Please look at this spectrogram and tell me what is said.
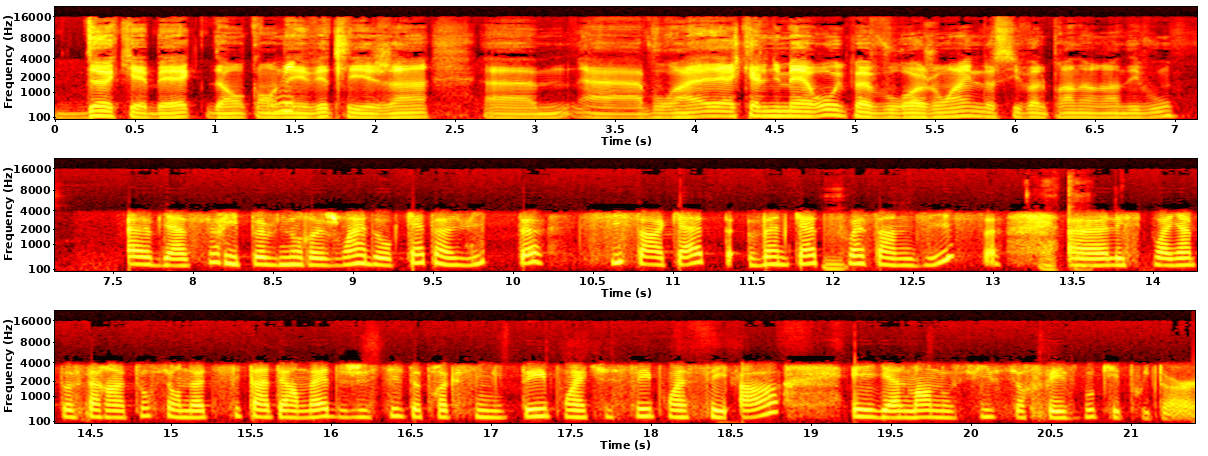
de Québec. Donc, on Oui. invite les gens euh, à vous... À quel numéro ils peuvent vous rejoindre s'ils veulent prendre un rendez-vous? Euh, bien sûr, ils peuvent nous rejoindre au 418 604 24 70. Euh, les citoyens peuvent faire un tour sur notre site internet justicedeproximité.qc.ca et également nous suivre sur Facebook et Twitter.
